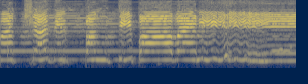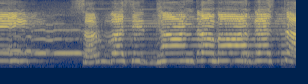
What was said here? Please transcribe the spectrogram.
पक्षति पङ्क्तिपावनी सर्वसिद्धान्तमार्गस्था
